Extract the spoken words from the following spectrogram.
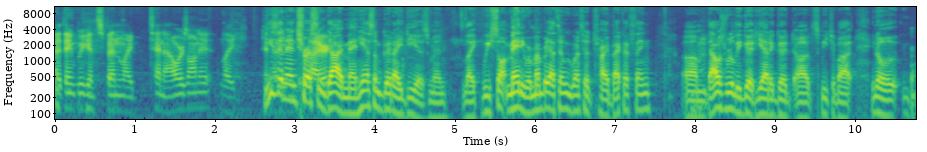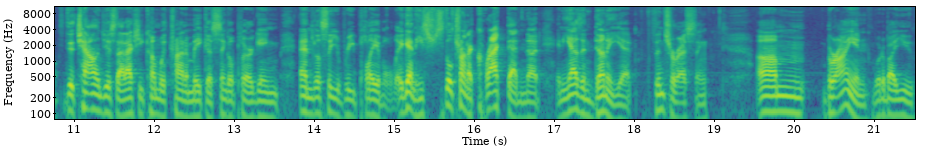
I think we can spend like ten hours on it. Like He's an interesting guy, man. He has some good ideas, man. Like we saw Manny. Remember that thing we went to the Tribeca thing? Um, Mm-hmm. That was really good. He had a good uh, speech about you know the challenges that actually come with trying to make a single player game endlessly replayable. Again, he's still trying to crack that nut, and he hasn't done it yet. It's interesting. Um, Brian, what about you?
